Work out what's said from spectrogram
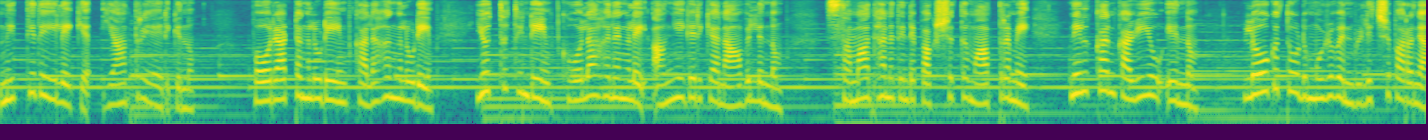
നിത്യതയിലേക്ക് യാത്രയായിരിക്കുന്നു. പോരാട്ടങ്ങളുടെയും കലഹങ്ങളുടെയും യുദ്ധത്തിന്റെയും കോലാഹലങ്ങളെ അംഗീകരിക്കാനാവില്ലെന്നും സമാധാനത്തിന്റെ പക്ഷത്ത് മാത്രമേ നിൽക്കാൻ കഴിയൂ എന്നും ലോകത്തോട് മുഴുവൻ വിളിച്ചു പറഞ്ഞ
